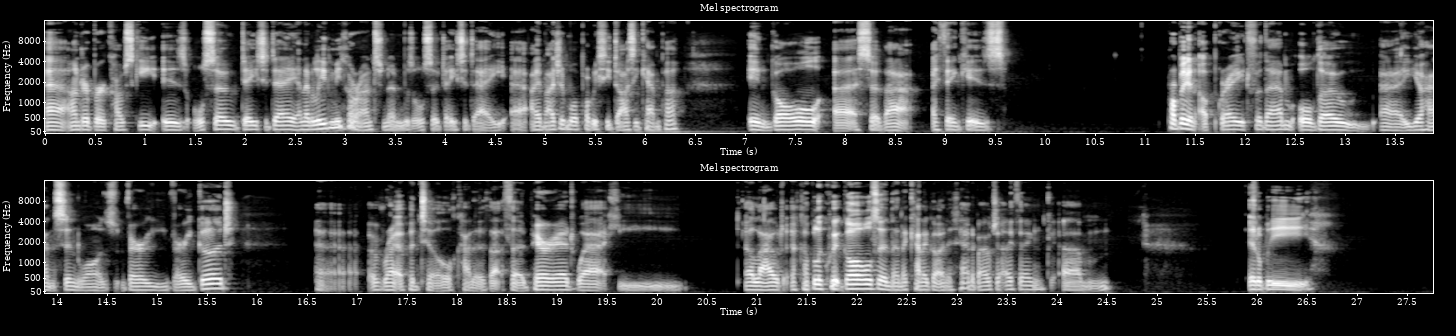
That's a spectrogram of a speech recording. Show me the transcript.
Uh, Andre Burakovsky is also day to day, and I believe Mikko Rantanen was also day to day. I imagine we'll probably see Darcy Kuemper in goal, uh, so that I think is probably an upgrade for them. Although uh, Johansson was very, very good uh, right up until kind of that third period where he allowed a couple of quick goals and then I kind of got in his head about it. I think um, it'll be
